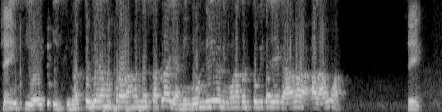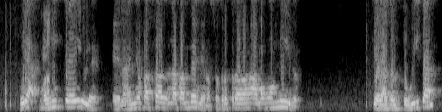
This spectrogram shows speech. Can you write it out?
Y, si, y si no estuviéramos trabajando en esa playa, ningún nido, ninguna tortuguita llegaba al agua. Sí. Mira, es increíble. El año pasado en la pandemia nosotros trabajamos un nido que la tortuguita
